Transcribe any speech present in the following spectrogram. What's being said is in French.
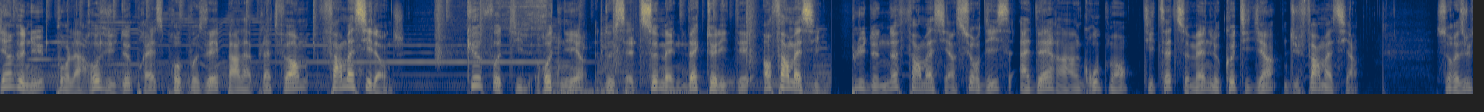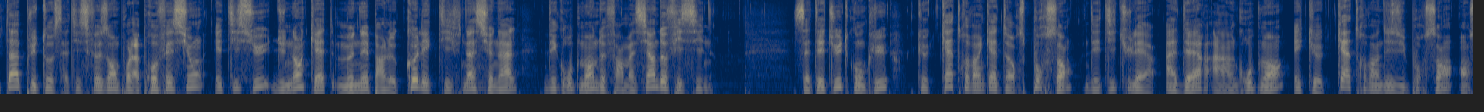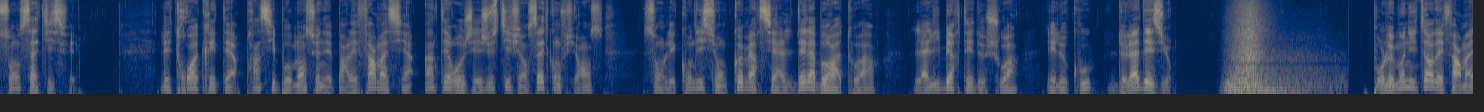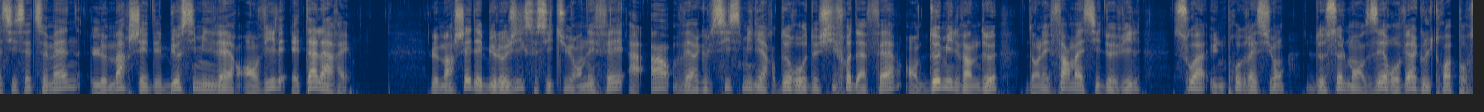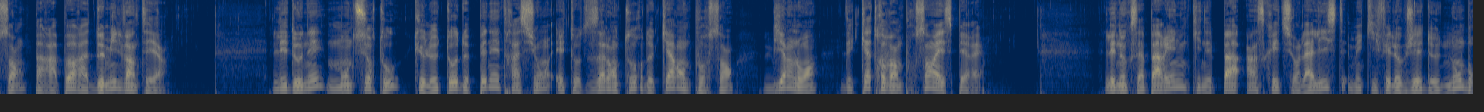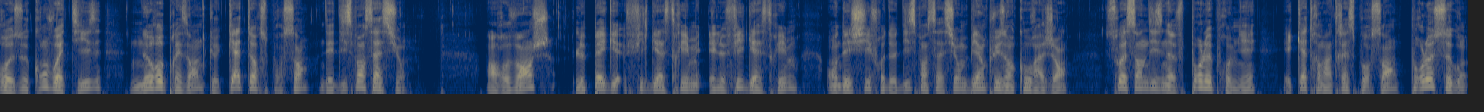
Bienvenue pour la revue de presse proposée par la plateforme Pharmacy Lounge. Que faut-il retenir de cette semaine d'actualité en pharmacie? Plus de 9 pharmaciens sur 10 adhèrent à un groupement, titre cette semaine le quotidien du pharmacien. Ce résultat, plutôt satisfaisant pour la profession, est issu d'une enquête menée par le collectif national des groupements de pharmaciens d'officine. Cette étude conclut que 94% des titulaires adhèrent à un groupement et que 98% en sont satisfaits. Les trois critères principaux mentionnés par les pharmaciens interrogés justifiant cette confiance sont les conditions commerciales des laboratoires, la liberté de choix et le coût de l'adhésion. Pour le moniteur des pharmacies cette semaine, le marché des biosimilaires en ville est à l'arrêt. Le marché des biologiques se situe en effet à 1,6 milliard d'euros de chiffre d'affaires en 2022 dans les pharmacies de ville, soit une progression de seulement 0,3% par rapport à 2021. Les données montrent surtout que le taux de pénétration est aux alentours de 40%, bien loin des 80% espérés. L'énoxaparine, qui n'est pas inscrite sur la liste mais qui fait l'objet de nombreuses convoitises, ne représente que 14% des dispensations. En revanche, le PEG Filgastrim et le Filgastrim ont des chiffres de dispensation bien plus encourageants, 79 pour le premier et 93% pour le second.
